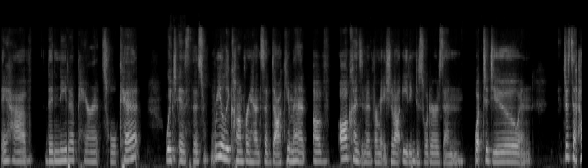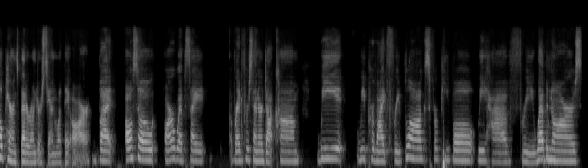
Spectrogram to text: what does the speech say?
they have the NEDA Parent Toolkit which okay. is this really comprehensive document of all kinds of information about eating disorders and what to do and just to help parents better understand what they are. But also our website, renfrewcenter.com, we we provide free blogs for people. We have free webinars,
